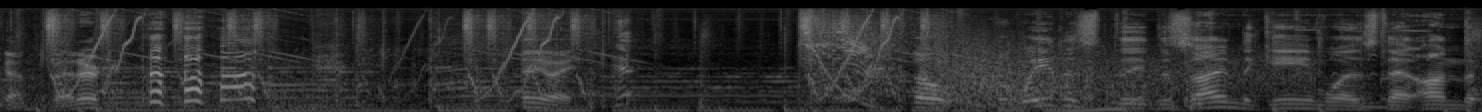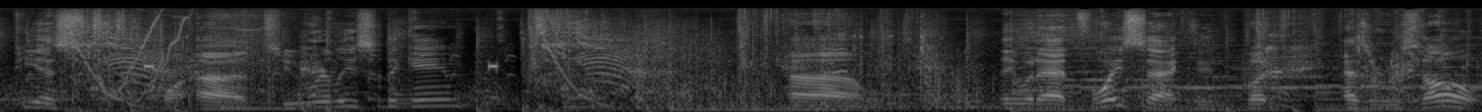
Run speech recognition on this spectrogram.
Got better. anyway. So the way this they designed the game was that on the PS2 uh, release of the game, um, they would add voice acting, but as a result,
